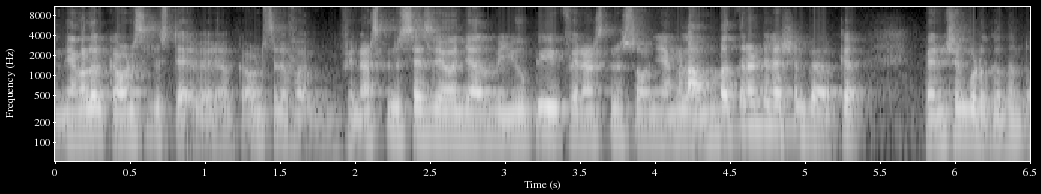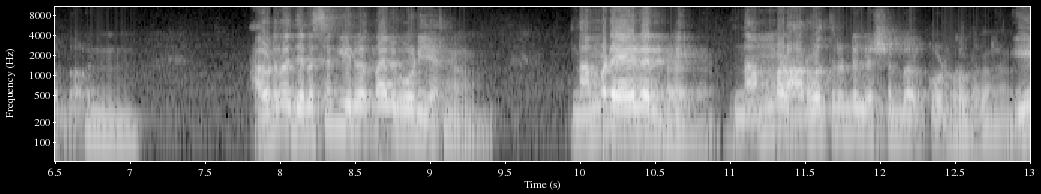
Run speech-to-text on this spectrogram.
ഞങ്ങളൊരു council council finance ministers join ചെയ്തപ്പോൾ യു പി ഫിനാൻസ് മിനിസ്റ്റർ ഞങ്ങൾ അമ്പത്തിരണ്ട് ലക്ഷം പേർക്ക് പെൻഷൻ കൊടുക്കുന്നുണ്ടെന്ന് അവിടുത്തെ ജനസംഖ്യ ഇരുപത്തിനാല് കോടിയാണ്. നമ്മുടെ ഏഴരട്ടി നമ്മൾ അറുപത്തിരണ്ട് ലക്ഷം പേർക്ക് കൊടുക്കുന്നുണ്ട്. ഈ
